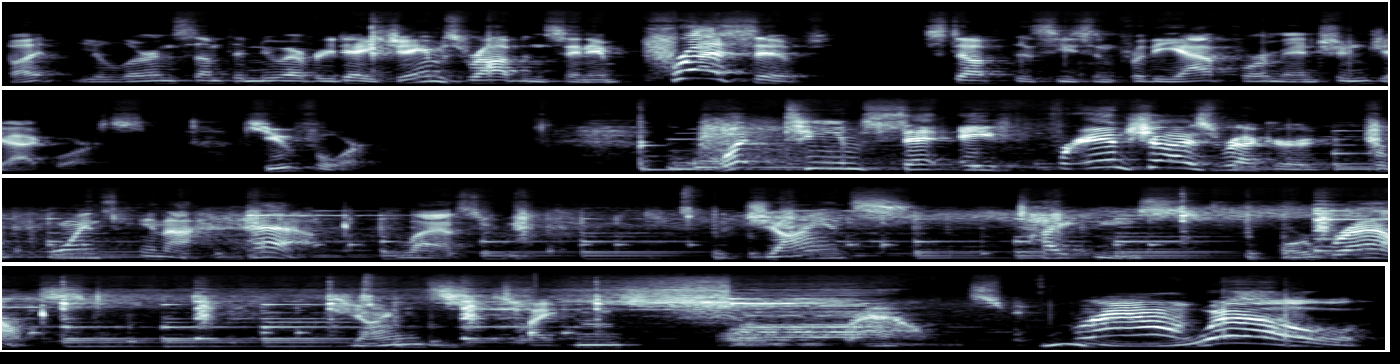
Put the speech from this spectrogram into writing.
But you learn something new every day. James Robinson, impressive stuff this season for the aforementioned Jaguars. Q4. What team set a franchise record for points in a half last week? The Giants, Titans, or Browns? Giants, Titans, or Browns? Browns. Hmm. Well,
